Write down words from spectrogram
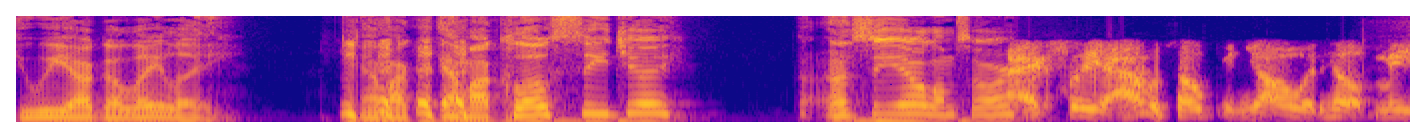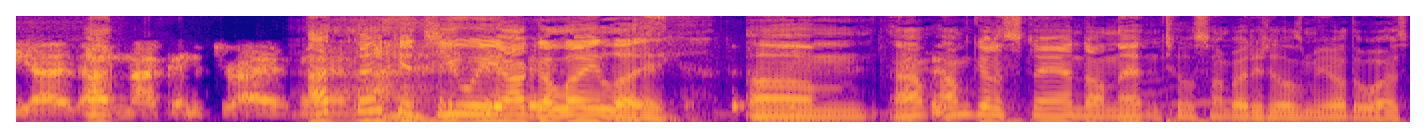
Uiagalelei. Am I am I close, CJ? Uh, CL, I'm sorry. Actually, I was hoping y'all would help me. I, I'm not going to try it. I think it's Uiagalelei. Um, I'm, I'm going to stand on that until somebody tells me otherwise.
